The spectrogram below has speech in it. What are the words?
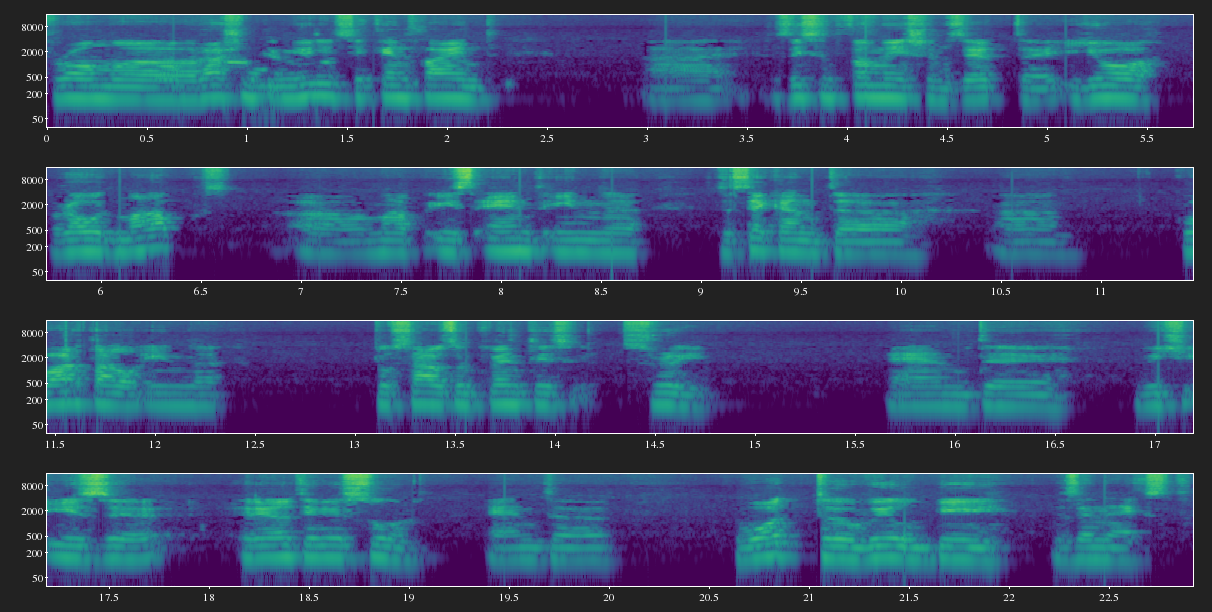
from uh, Russian community can find uh, this information that uh, your roadmap map is end in the second quartal in 2023, and which is relatively soon. And uh, what will be the next?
